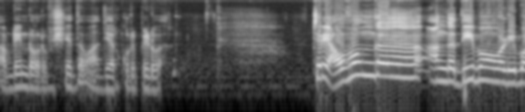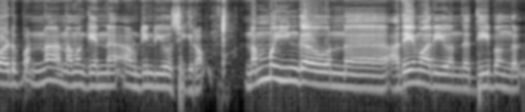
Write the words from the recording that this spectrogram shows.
அப்படின்ற ஒரு விஷயத்தை வாத்தியார் குறிப்பிடுவார். சரி அவங்க அங்கே தீபம் வழிபாடு பண்ணால் நமக்கு என்ன அப்படின்ட்டு யோசிக்கிறோம். நம்ம இங்கே ஒன்று அதே மாதிரி அந்த தீபங்கள்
